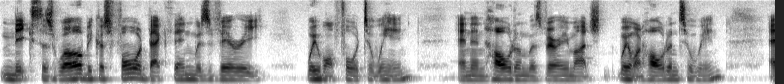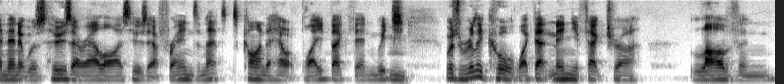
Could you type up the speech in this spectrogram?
mix as well because Ford back then was very we want Ford to win, and then Holden was very much we want Holden to win, and then it was who's our allies, who's our friends, and that's kind of how it played back then, which was really cool. Like that manufacturer love and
